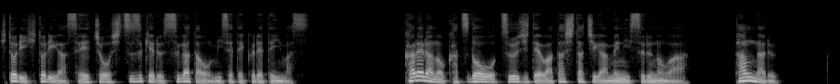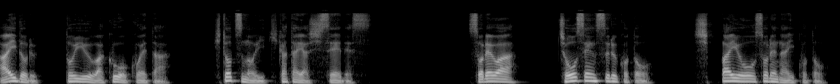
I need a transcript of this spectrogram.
一人一人が成長し続ける姿を見せてくれています。彼らの活動を通じて私たちが目にするのは、単なるアイドルという枠を超えた一つの生き方や姿勢です。それは、挑戦すること、失敗を恐れないこと、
